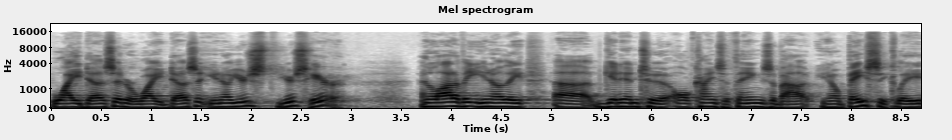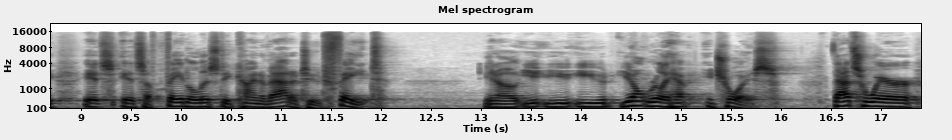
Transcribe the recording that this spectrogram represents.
why He does it or why He doesn't. You know, you're just, you're just here. And a lot of it, you know, they uh, get into all kinds of things about, you know, basically it's it's a fatalistic kind of attitude, fate. You know, you, you, you, you don't really have any choice. That's where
